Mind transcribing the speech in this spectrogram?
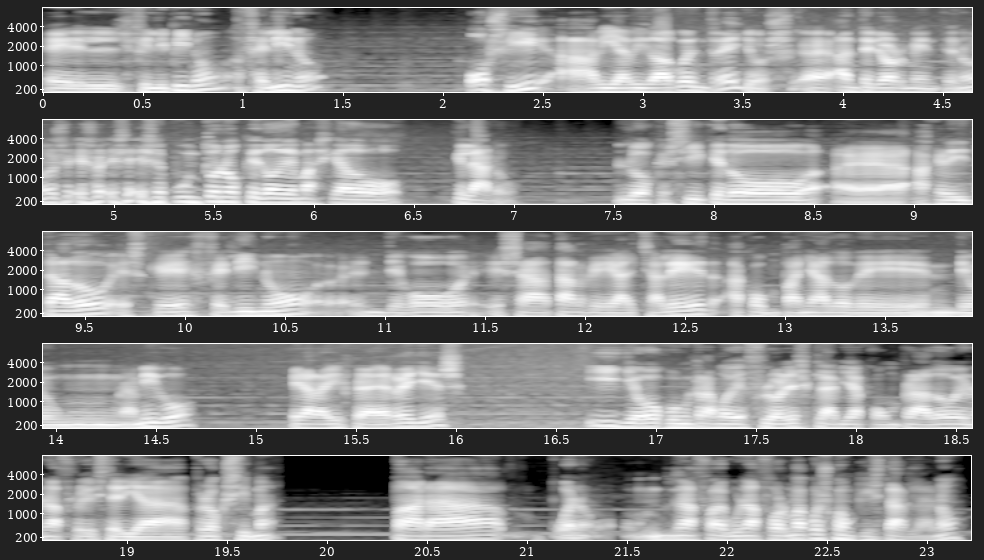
el filipino, felino, o si había habido algo entre ellos eh, anteriormente. ¿no? Ese, punto no quedó demasiado claro. Lo que sí quedó eh, acreditado es que Felino eh, llegó esa tarde al chalet acompañado de, un amigo, era la víspera de Reyes, y llegó con un ramo de flores que le había comprado en una floristería próxima para, bueno, de alguna forma, pues conquistarla, ¿no?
